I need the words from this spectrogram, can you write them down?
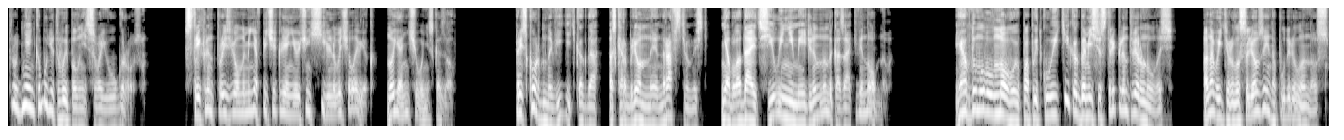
трудненько будет выполнить свою угрозу. Стрикленд произвел на меня впечатление очень сильного человека но я ничего не сказал. Прискорбно видеть, когда оскорбленная нравственность не обладает силой немедленно наказать виновного. Я обдумывал новую попытку уйти, когда миссис Стрикленд вернулась. Она вытерла слезы и напудрила нос.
